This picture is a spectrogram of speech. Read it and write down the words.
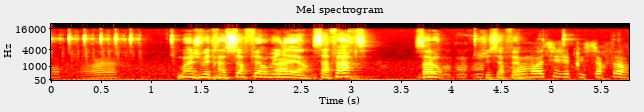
Bon, voilà. Moi, je veux être un surfeur wheeler. Ça farte? C'est Bah, bon, je suis surfeur. Moi aussi j'ai pris surfeur.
